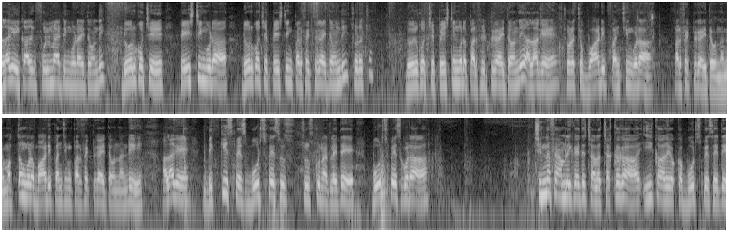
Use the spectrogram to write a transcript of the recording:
అలాగే ఈ కార్కి ఫుల్ మ్యాటింగ్ కూడా అయితే ఉంది. డోర్కి వచ్చే పేస్టింగ్ కూడా డోర్కి వచ్చే పేస్టింగ్ పర్ఫెక్ట్గా అయితే ఉంది. చూడొచ్చు. డోర్కి వచ్చే పేస్టింగ్ కూడా పర్ఫెక్ట్గా అయితే ఉంది. అలాగే చూడొచ్చు బాడీ పంచింగ్ కూడా పర్ఫెక్ట్గా అయితే ఉందండి. మొత్తం కూడా బాడీ పంచింగ్ పర్ఫెక్ట్గా అయితే ఉందండి. అలాగే డిక్కీ స్పేస్ బూట్ స్పేస్ చూసుకున్నట్లయితే బూట్ స్పేస్ కూడా చిన్న ఫ్యామిలీకి అయితే చాలా చక్కగా ఈ కార్ యొక్క బూట్ స్పేస్ అయితే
